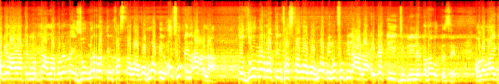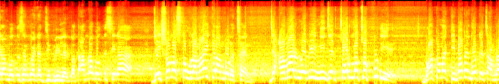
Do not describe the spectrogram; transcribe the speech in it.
আগের আয়াতের মধ্যে আল্লাহ বলেন নাই জুমের রাতিন ফাস্তাওয়া ওয়া হুয়া বিল উফুকিল আলা। তো জুমের রাতিন ফাস্তাওয়া ওয়া হুয়া বিল উফুকিল আলা, এটা কি জিবরিলের কথা বলতেছে? ওলামাই কেরাম বলতেছেন কো এটা জিবরিলের কথা। আমরা বলতেছি, না। যেই সমস্ত উলামাই কেরাম বলেছেন যে, আমার নবী নিজের চর্মচক্ষু দিয়ে ঘটনা কীভাবে ঘটেছে আমরা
